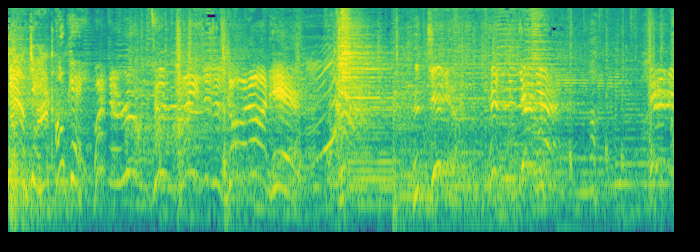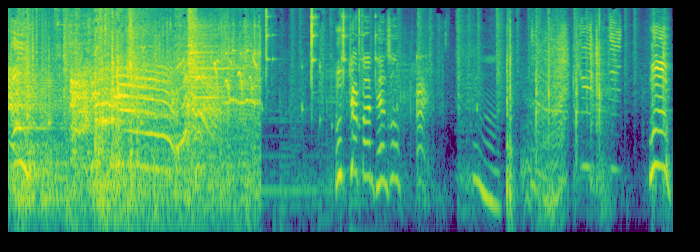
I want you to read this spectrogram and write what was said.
Now, Jack. Okay. What the root two blazes is going on here? Junior! Mr. Junior! Junior! Oops, dropped my pencil. Hmm. Whoa!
